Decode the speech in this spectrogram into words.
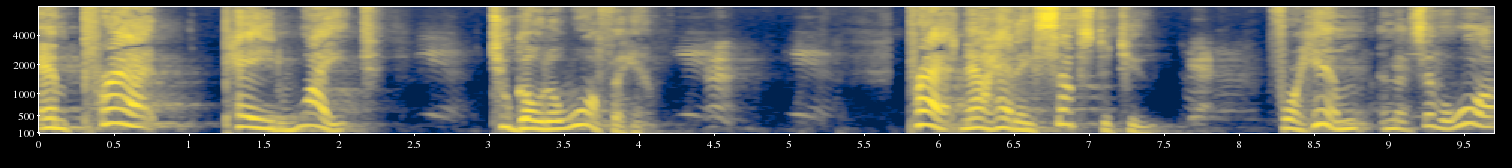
And Pratt paid White to go to war for him. Pratt now had a substitute for him in the Civil War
